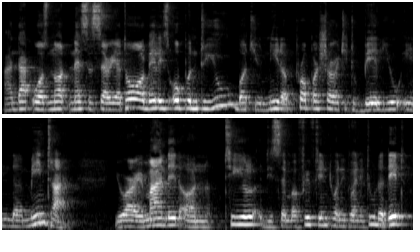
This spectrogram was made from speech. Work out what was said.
and that was not necessary at all. Bail is open to you, but you need a proper surety to bail you in the meantime. You are remanded until December 15, 2022. The date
